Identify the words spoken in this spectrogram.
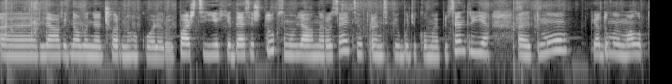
е, для відновлення чорного кольору. В пачці їх є 10 штук, замовляла на розетці, в принципі, в будь-якому епіцентрі є. Е, тому я думаю, мало б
